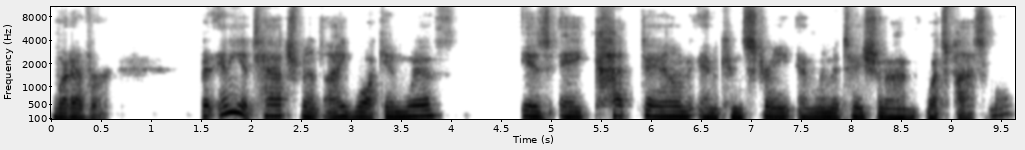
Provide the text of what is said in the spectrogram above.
whatever. But any attachment I walk in with is a cut down and constraint and limitation on what's possible.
